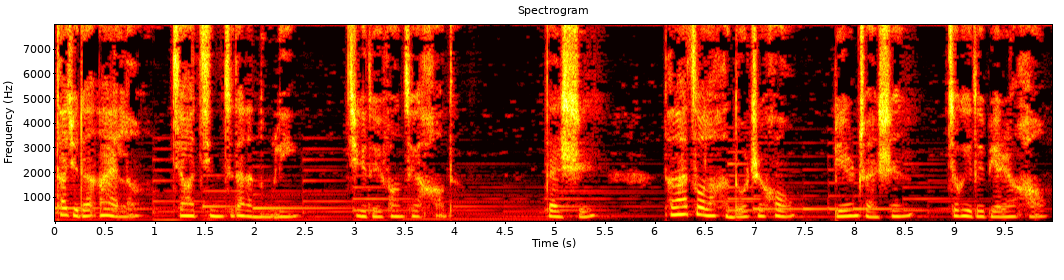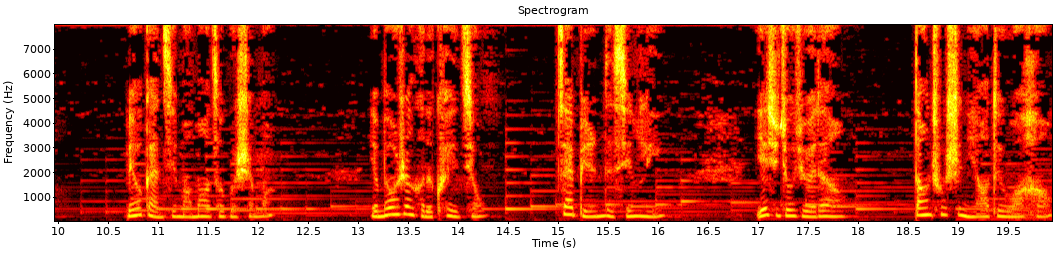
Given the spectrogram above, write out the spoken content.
他觉得爱了就要尽最大的努力去给对方最好的。但是，当他做了很多之后，别人转身就可以对别人好，没有感激毛毛做过什么，也没有任何的愧疚，在别人的心里，也许就觉得当初是你要对我好，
